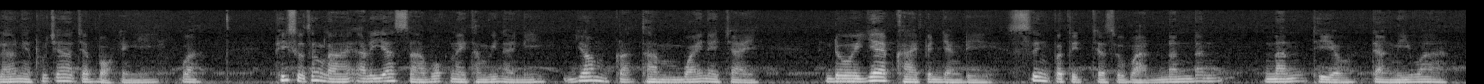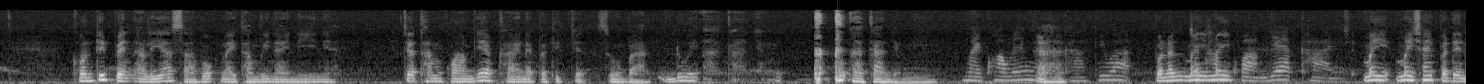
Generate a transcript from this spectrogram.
แล้วเนี่ยผู้เจ้าจะบอกอย่างนี้ว่า ภิกษุทั้งหลายอริยสาวกในธรรมวินัยนี้ ย่อมกระทำไว้ในใจ โดยแยบคายเป็นอย่างดี ซึ่งปฏิจจสุบาทนั้นนั้นนั้นเทียวดังนี้ว่า คนที่เป็นอริยสาวกในธรรมวินัยนี้เนี่ยจะทำความแยบคายในปฏิจจสมุปบาทด้วยอาการอย่างอาการอย่างนี้ หมายความว่ายังไงอ่าฮะนะคะที่ว่าเพราะฉะนั้นจะไม่ไม่ทำความแยกคาย ไม่ไม่ใช่ประเด็น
